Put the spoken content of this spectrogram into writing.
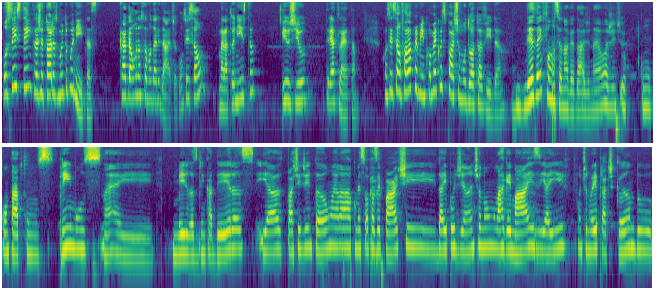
Vocês têm trajetórias muito bonitas, cada um na sua modalidade. A Conceição, maratonista, e o Gil, triatleta. Conceição, fala para mim, como é que o esporte mudou a tua vida? Desde a infância, na verdade, né? A gente, eu, com contato com os primos, né? E no meio das brincadeiras e a partir de então ela começou a fazer parte e daí por diante eu não larguei mais e aí continuei praticando,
